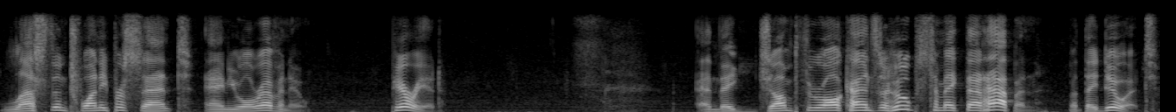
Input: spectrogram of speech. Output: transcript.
less than 20% annual revenue. Period. And they jump through all kinds of hoops to make that happen, but they do it.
